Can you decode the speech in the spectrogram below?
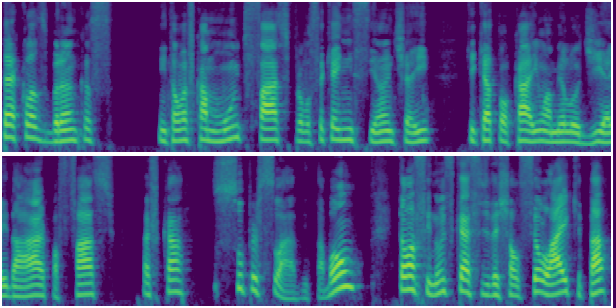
teclas brancas. Então vai ficar muito fácil para você que é iniciante aí que quer tocar aí uma melodia aí da harpa fácil, vai ficar super suave, tá bom? Então assim, não esquece de deixar o seu like, tá?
